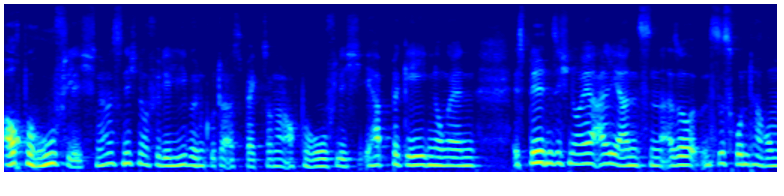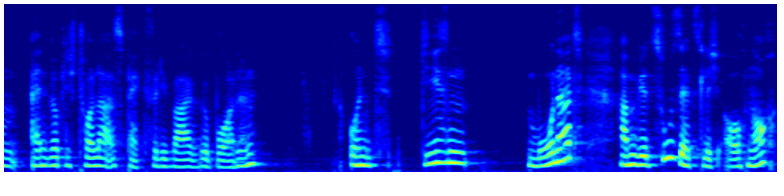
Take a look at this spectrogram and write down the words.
auch beruflich. Ne? Ist nicht nur für die Liebe ein guter Aspekt, sondern auch beruflich. Ihr habt Begegnungen, es bilden sich neue Allianzen. Also es ist rundherum ein wirklich toller Aspekt für die Waagegeborenen. Und diesen Monat haben wir zusätzlich auch noch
